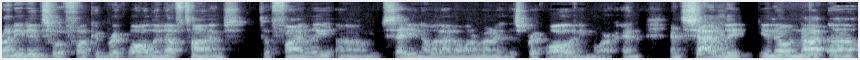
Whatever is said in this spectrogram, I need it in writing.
running into a fucking brick wall enough times to finally um, say, you know what, I don't want to run into this brick wall anymore. And and sadly, you know, not uh,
